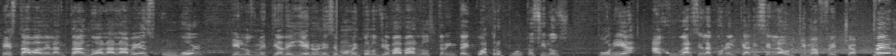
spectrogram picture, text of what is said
estaba adelantando al Alavés un gol que los metía de lleno. En ese momento los llevaba a los 34 puntos y los ponía a jugársela con el Cádiz en la última fecha. Pero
